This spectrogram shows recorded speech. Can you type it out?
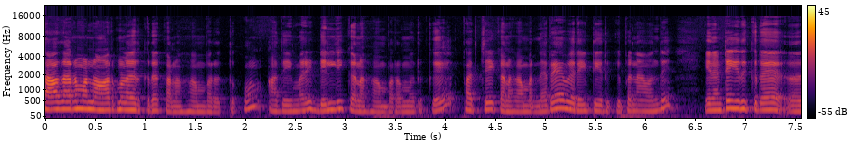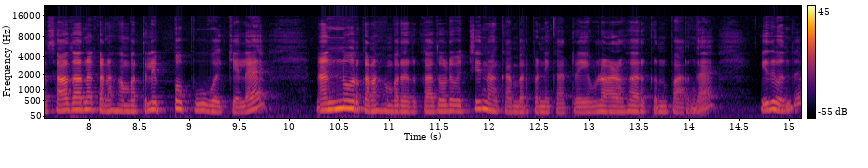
சாதாரணமாக நார்மலாக இருக்கிற கனகாம்பரத்துக்கும் அதே மாதிரி டெல்லி கனகாம்பரம் இருக்குது பச்சை கனகாம்பரம் நிறைய வெரைட்டி இருக்குது இப்போ நான் வந்து என்கிட்ட இருக்கிற சாதாரண கனகாம்பரத்தில் இப்போ பூ வைக்கலை. நன்னூறு கனகாம்பரம் இருக்குது அதோடு வச்சு நான் கம்பேர் பண்ணி காட்டுறேன். எவ்வளோ அழகாக இருக்குன்னு பாருங்கள் இது வந்து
